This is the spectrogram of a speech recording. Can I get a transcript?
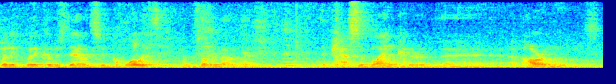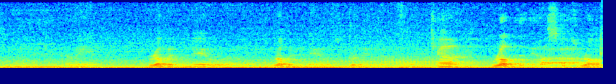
When it, when it comes down to quality, I'm talking about the, the Casablanca of, uh, of horror movies. I mean, Robert uh, Robert Niro was brilliant. in that film. Uh, Rob did the Oscars, Rob.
